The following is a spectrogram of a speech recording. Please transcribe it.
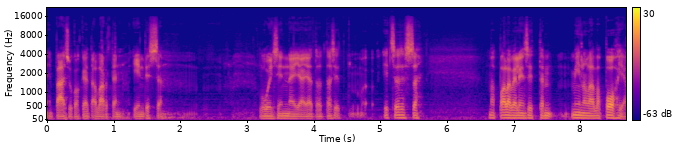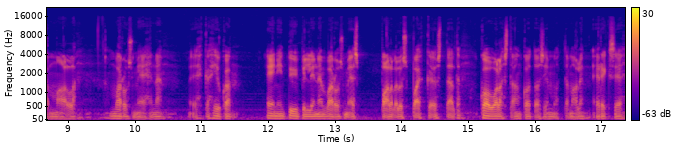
niin pääsykokeita varten Intissä. Luin sinne ja, ja tota, sit itse asiassa mä palvelin sitten Miinalaiva Pohjanmaalla varusmiehenä. Ehkä hiukan ei niin tyypillinen varusmiespalveluspaikka, jos täältä Kouvolasta on kotoisin, mutta mä olin erikseen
